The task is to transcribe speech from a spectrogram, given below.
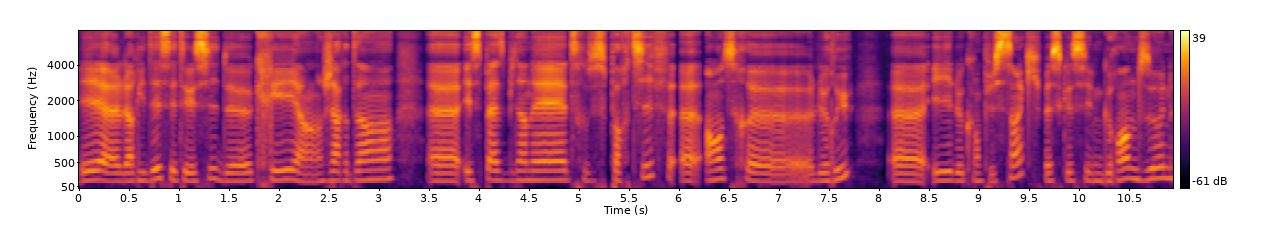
et euh, leur idée c'était aussi de créer un jardin, espace bien-être sportif entre le rue et le campus 5 parce que c'est une grande zone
